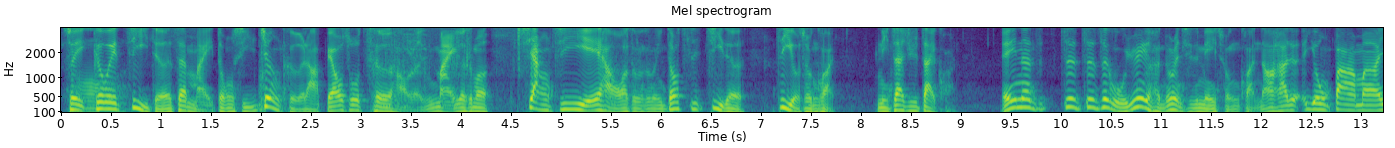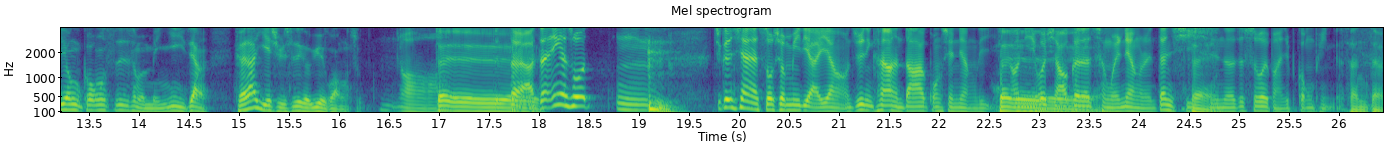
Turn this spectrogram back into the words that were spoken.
所以各位记得在买东西，任何啦，不要说车好了，你买个什么相机也好啊，什么什么，你都记记得自己有存款，你再去贷款。哎，那这这这个，我因为很多人其实没存款，然后他就用爸妈、用公司什么名义这样，可是他也许是一个月光族哦。对对对对对啊！但应该说，嗯，就跟现在 social media 一样，就是你看到很大光鲜亮丽，然后你会想要跟着成为那样的人，但其实呢，这社会本来就不公平的，真的。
